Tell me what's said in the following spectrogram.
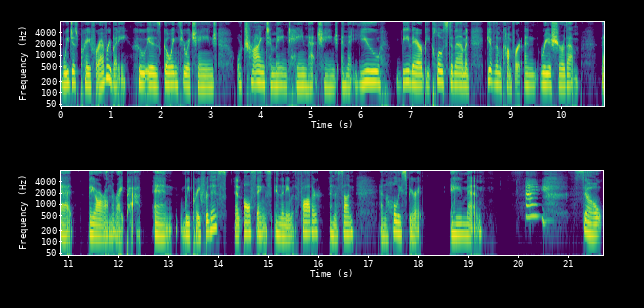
we just pray for everybody who is going through a change or trying to maintain that change and that you be there, be close to them, and give them comfort and reassure them that they are on the right path. And we pray for this and all things in the name of the Father and the Son and the Holy Spirit. Amen. So,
